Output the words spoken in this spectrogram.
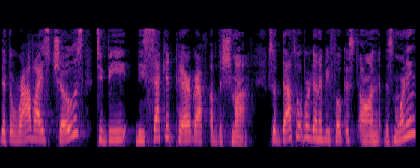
that the rabbis chose to be the second paragraph of the Shema. So that's what we're going to be focused on this morning.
